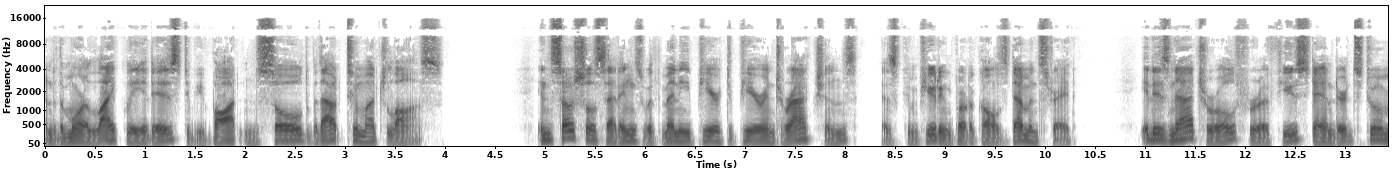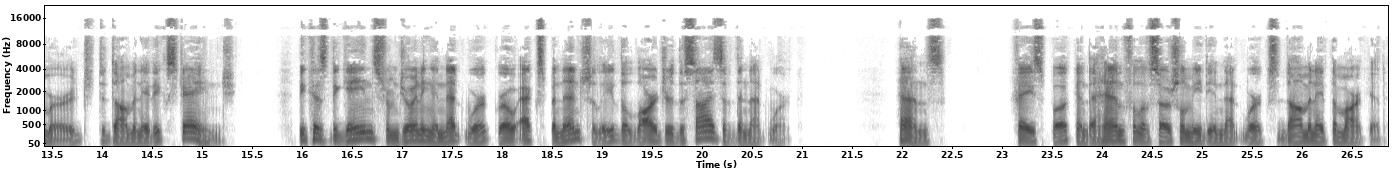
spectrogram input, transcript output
and the more likely it is to be bought and sold without too much loss. In social settings with many peer-to-peer interactions, as computing protocols demonstrate, it is natural for a few standards to emerge to dominate exchange, because the gains from joining a network grow exponentially the larger the size of the network. Hence, Facebook and a handful of social media networks dominate the market,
